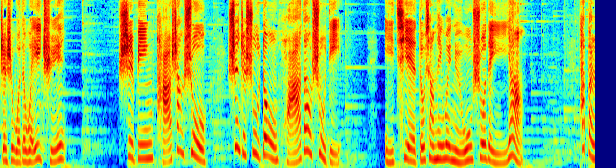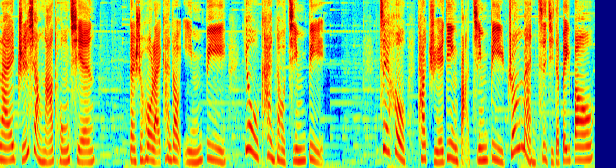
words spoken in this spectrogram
这是我的围裙。士兵爬上树，顺着树洞滑到树底，一切都像那位女巫说的一样。他本来只想拿铜钱，但是后来看到银币，又看到金币，最后他决定把金币装满自己的背包，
